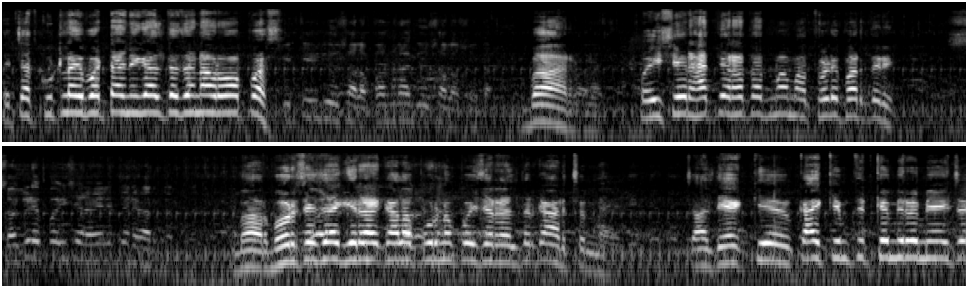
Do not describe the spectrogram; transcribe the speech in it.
त्याच्यात कुठलाही बट्टा निघाल तर जनावर वापस. बर. पैसे राहते राहतात मामा थोडेफार तरी. सगळे पैसे राहिले तरी बर भरोशाच्या गिरायकाला पूर्ण पैसे राहिले तर काय अडचण नाही. चालते काय किमतीत कमी रमी यायचं?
